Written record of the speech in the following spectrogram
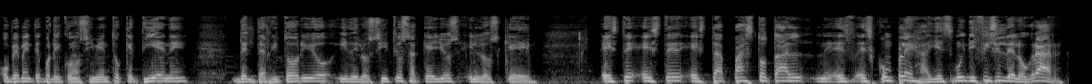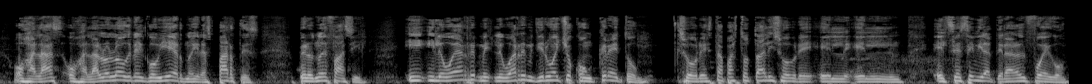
obviamente por el conocimiento que tiene del territorio y de los sitios aquellos en los que este, este, esta paz total es, es, compleja y es muy difícil de lograr. Ojalá, ojalá lo logre el gobierno y las partes, pero no es fácil. Y, y le, voy a, le voy a remitir un hecho concreto sobre esta paz total y sobre el, el, cese bilateral al fuego.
